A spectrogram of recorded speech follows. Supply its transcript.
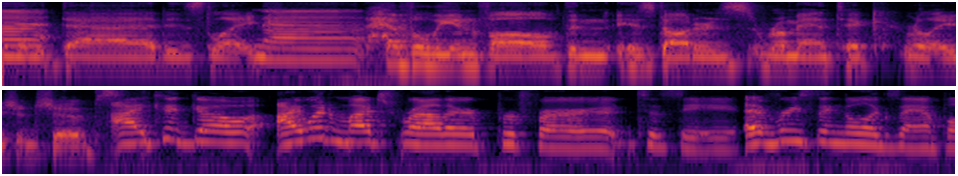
that a dad is like nah. heavily involved in his daughter's romantic relationships. I could go. I would much rather prefer to see every single example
